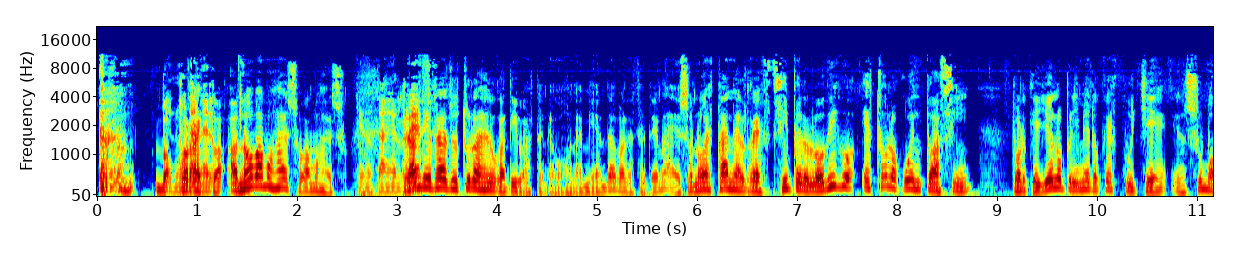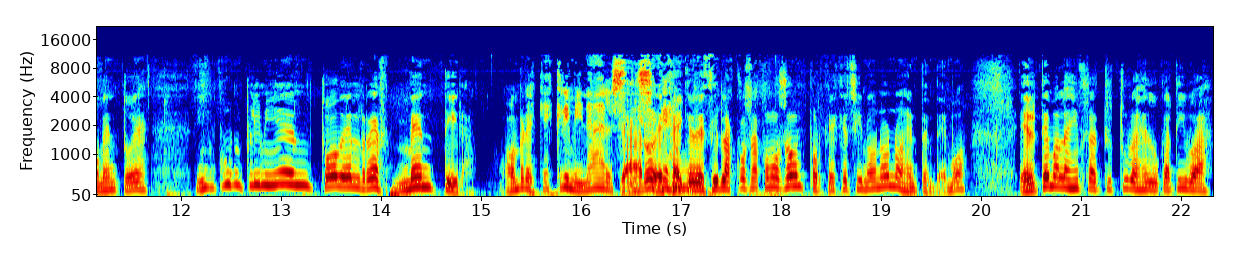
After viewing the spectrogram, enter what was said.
Correcto. Ah, no vamos a eso, vamos a eso. Que no está en el plan de infraestructuras educativas. Tenemos una enmienda para este tema. Eso no está en el REF. Sí, pero lo digo, esto lo cuento así, porque yo lo primero que escuché en su momento es incumplimiento del REF. Mentira. Hombre. Que es criminal. Claro, es que hay que decir las cosas como son, porque es que si no, no nos entendemos. El tema de las infraestructuras educativas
